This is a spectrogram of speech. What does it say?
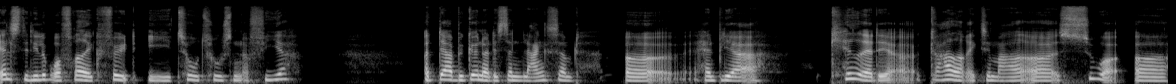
ældste lillebror Frederik født i 2004. Og der begynder det sådan langsomt, og han bliver ked af det, og græder rigtig meget, og sur, og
